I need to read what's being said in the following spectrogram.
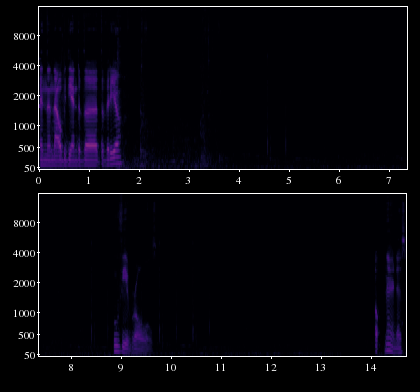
and then that will be the end of the the video. Movie rolls. Oh, there it is.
